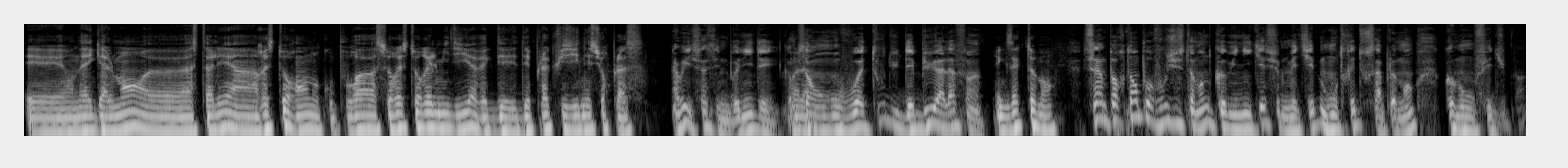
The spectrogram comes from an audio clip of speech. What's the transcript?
Et on a également euh, installé un restaurant, donc on pourra se restaurer le midi avec des, plats cuisinés sur place. Ah oui, ça c'est une bonne idée. Comme ça, on voit tout du début à la fin. Exactement. C'est important pour vous justement de communiquer sur le métier, de montrer tout simplement comment on fait du pain?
